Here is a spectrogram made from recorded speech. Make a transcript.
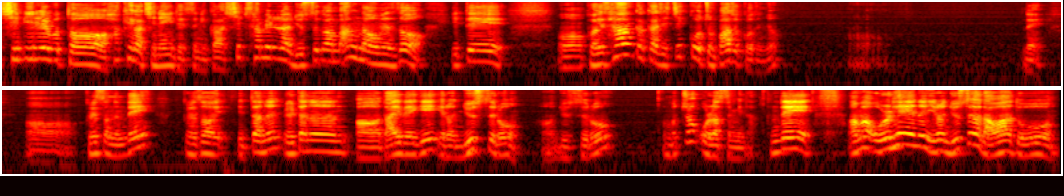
11일부터 학회가 진행이 됐으니까 13일 날 뉴스가 막 나오면서 이때 어 거의 상한가까지 찍고 좀 빠졌거든요. 어 네. 어 그랬었는데 그래서 일단은 일단은 어 나이백이 이런 뉴스로 어 뉴스로 뭐쭉 올랐습니다. 근데 아마 올해에는 이런 뉴스가 나와도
